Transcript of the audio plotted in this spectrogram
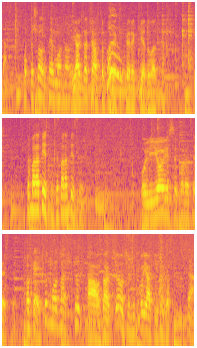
Так, Поки що це можна. Як зачасто пере- перекидувати? Сепаратисти, сепаратисти. Олійові сепаратисти. Окей, тут можна чуть. А, отак, це оце ж твоя фішка. Так.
